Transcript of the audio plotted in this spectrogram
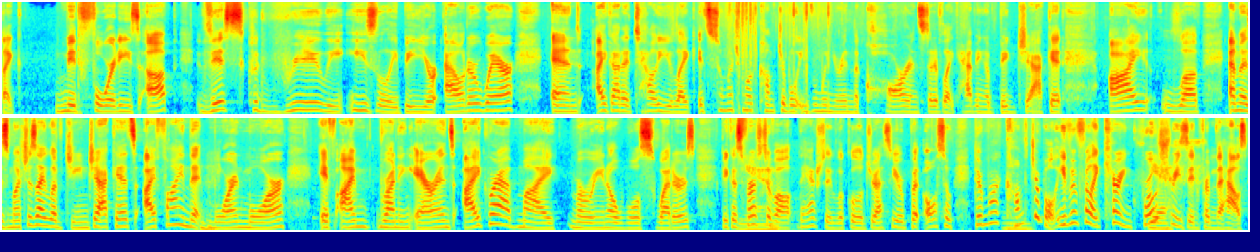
like mid 40s up, this could really easily be your outerwear. And I got to tell you, like, it's so much more comfortable even when you're in the car instead of like having a big jacket. I love, Emma, as much as I love jean jackets, I find that mm-hmm. more and more, if I'm running errands, I grab my merino wool sweaters because first yeah. of all, they actually look a little dressier, but also they're more mm. comfortable, mm. even for like carrying groceries yes. in from the house.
